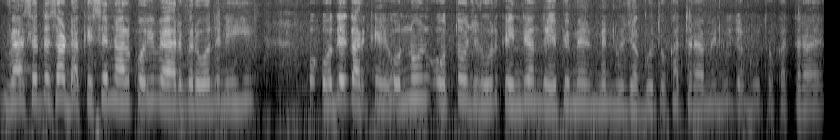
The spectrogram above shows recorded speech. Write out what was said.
ਵੈਸੇ ਤਾਂ ਸਾਡਾ ਕਿਸੇ ਨਾਲ ਕੋਈ ਵੈਰ ਵਿਰੋਧ ਨਹੀਂ ਸੀ। ਉਹ- ਉਹਦੇ ਕਰਕੇ ਉਹਨੂੰ ਉਹ ਤੋਂ ਜ਼ਰੂਰ ਕਹਿੰਦੇ ਹੁੰਦੇ ਸੀ ਵੀ ਮੈਂ- ਮੈਨੂੰ ਜੱਗੂ ਤੋਂ ਖਤਰਾ, ਮੈਨੂੰ ਜੱਗੂ ਤੋਂ ਖਤਰਾ ਹੈ।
